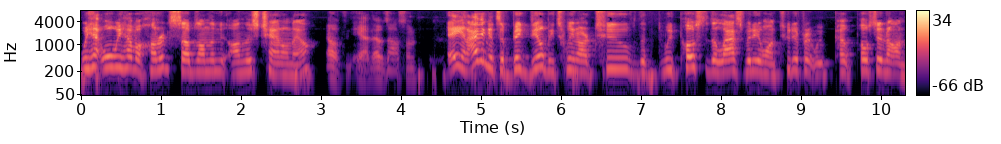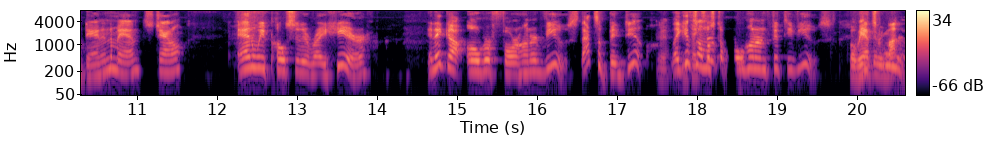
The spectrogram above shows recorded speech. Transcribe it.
We have well, we have hundred subs on the on this channel now. Oh, yeah, that was awesome. Hey, and I think it's a big deal between our two. The we posted the last video on two different. We po- posted it on Dan and the Man's channel, and we posted it right here, and it got over 400 views. That's a big deal. Yeah. Like it's almost to 450 views. But we have to Between remind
